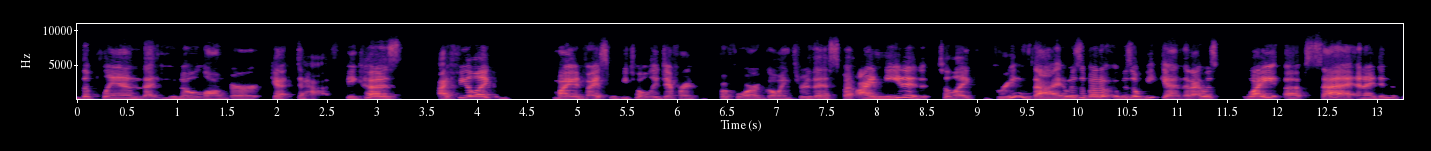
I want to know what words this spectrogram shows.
the plan that you no longer get to have because I feel like my advice would be totally different before going through this, but I needed to like grieve that. It was about a, it was a weekend that I was quite upset and I didn't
